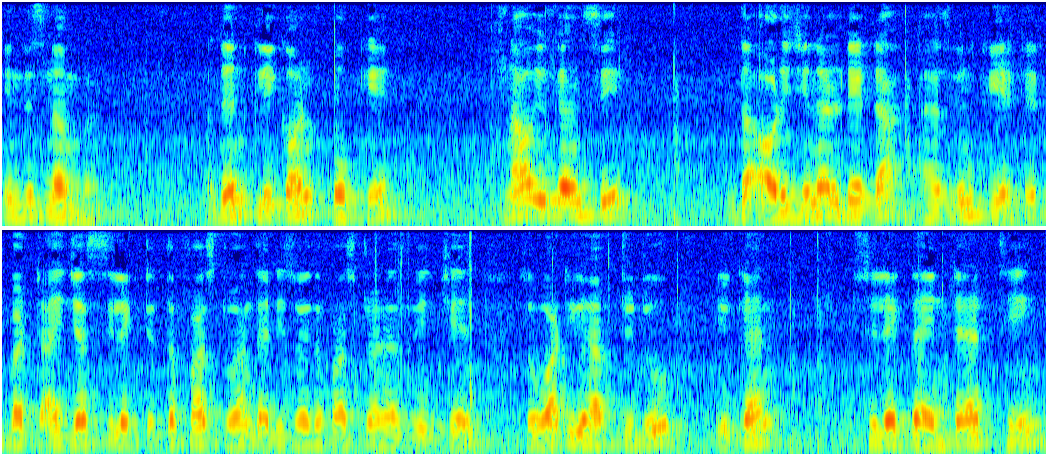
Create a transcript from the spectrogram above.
in this number. Then click on OK. Now you can see the original data has been created but I just selected the first one. That is why the first one has been changed. So what you have to do you can select the entire thing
